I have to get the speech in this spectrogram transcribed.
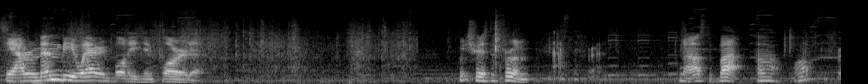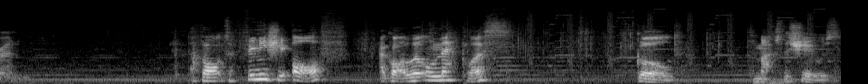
See, I remember you wearing bodies in Florida. Which way's the front? That's the front. No, that's the back. Oh, what? The front. I thought to finish it off, I got a little necklace. gold to match the shoes.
